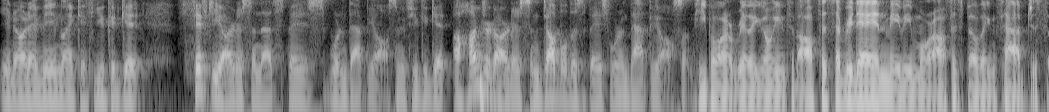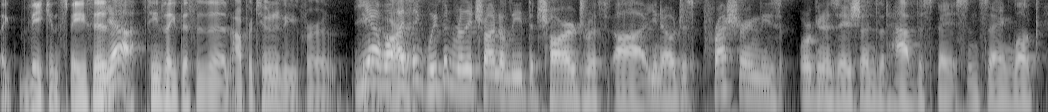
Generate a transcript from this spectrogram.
You know what I mean? Like if you could get 50 artists in that space, wouldn't that be awesome? If you could get 100 artists and double the space, wouldn't that be awesome? people aren't really going into the office every day, and maybe more office buildings have just like vacant spaces. Yeah. it seems like this is an opportunity for Yeah, well, I think we've been really trying to lead the charge with, uh, you know, just pressuring these organizations that have the space and saying, look,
